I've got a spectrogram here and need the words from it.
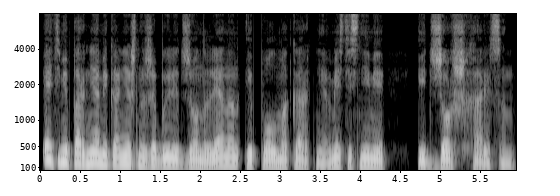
Этими парнями, конечно же, были Джон Леннон и Пол Маккартни, а вместе с ними и Джордж Харрисон.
